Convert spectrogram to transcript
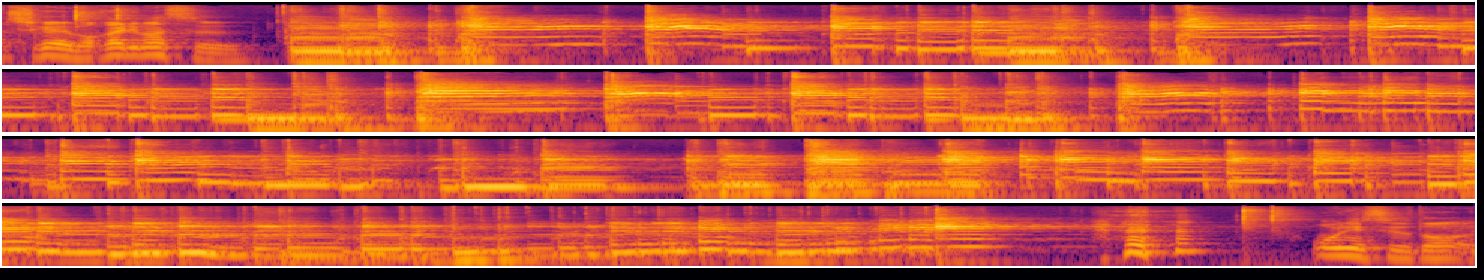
か違い分かります？オンにすると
